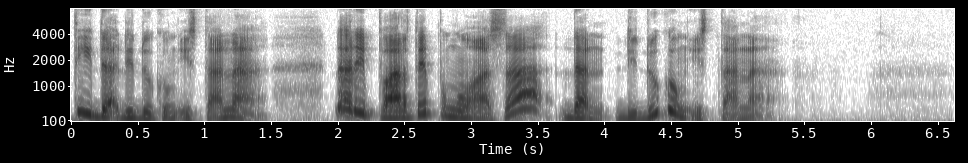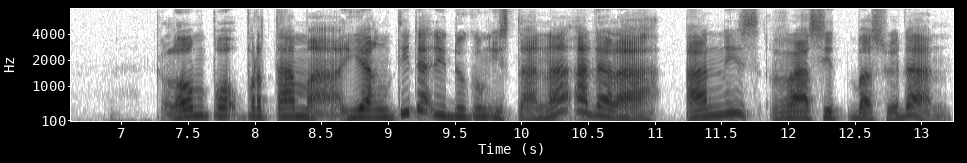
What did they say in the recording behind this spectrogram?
tidak didukung istana. Dari partai penguasa dan didukung istana. Kelompok pertama yang tidak didukung istana adalah Anies Rashid Baswedan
